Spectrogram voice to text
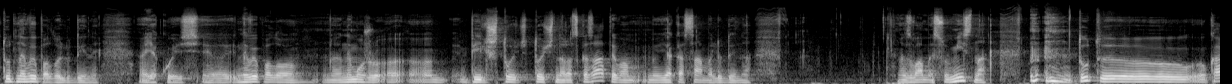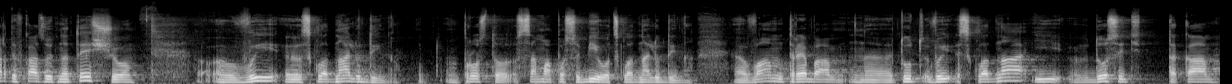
Тут не випало людини е, якоїсь, не випало, не можу більш точно розказати вам, яка саме людина з вами сумісна. Тут е, карти вказують на те, що е, ви е, складна людина. Просто сама по собі от складна людина. Вам треба тут ви складна і досить така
